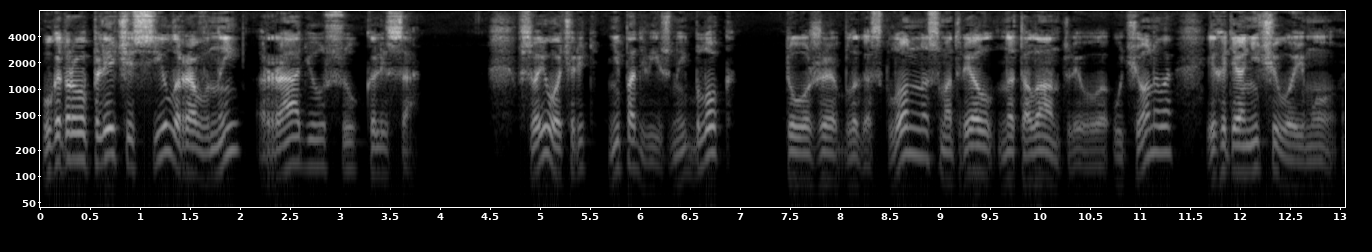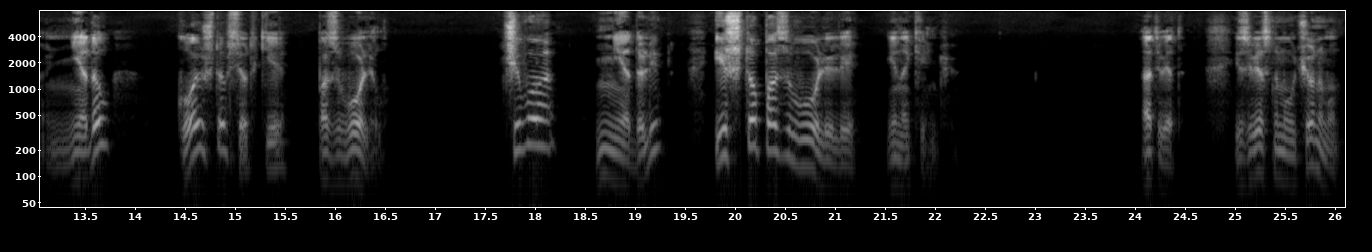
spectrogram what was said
у которого плечи сил равны радиусу колеса. В свою очередь, неподвижный блок тоже благосклонно смотрел на талантливого ученого, и хотя ничего ему не дал, кое-что все-таки позволил. Чего не дали? И что позволили Иннокентию? Ответ. Известному ученому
